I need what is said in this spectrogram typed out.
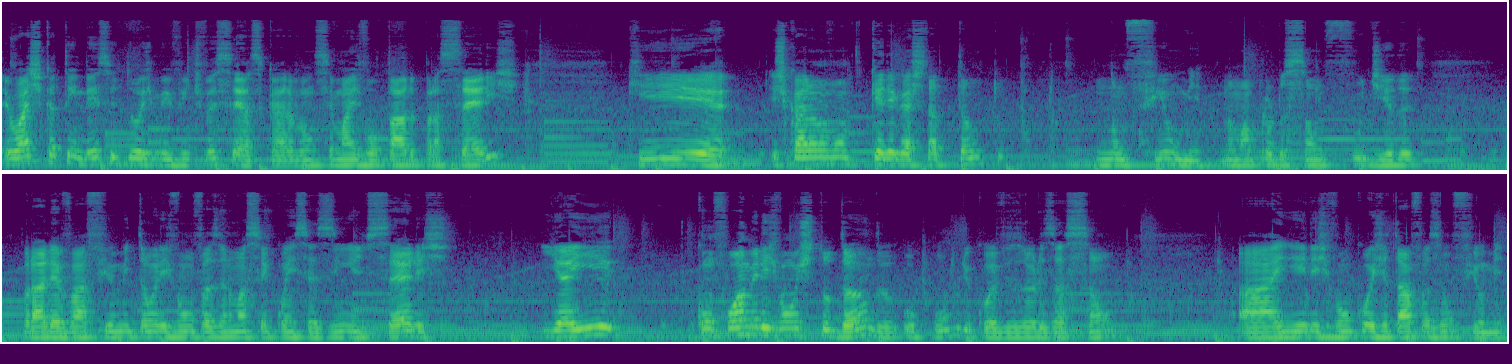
eu acho que a tendência de 2020 vai ser essa, cara. Vão ser mais voltados para séries que os caras não vão querer gastar tanto num filme, numa produção fodida para levar filme, então eles vão fazendo uma sequenciazinha de séries. E aí, conforme eles vão estudando o público, a visualização, aí eles vão cogitar fazer um filme.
